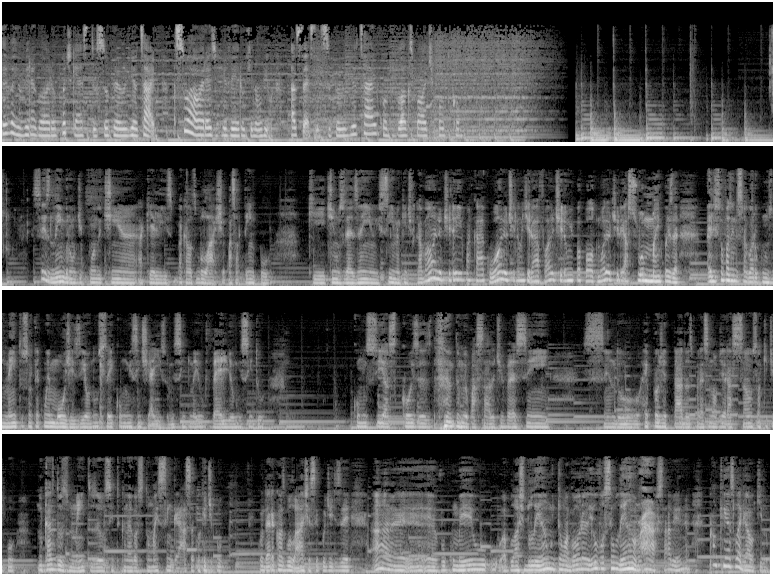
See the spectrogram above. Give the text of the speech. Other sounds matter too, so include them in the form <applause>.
Você vai ouvir agora o podcast do Super Review Time, a sua hora de rever o que não viu. Acesse superreviewtime.blogspot.com. Vocês lembram de quando tinha aqueles, aquelas bolachas, passatempo, que tinha uns desenhos em cima que a gente ficava, olha, eu tirei o macaco, olha, eu tirei uma girafa, olha, eu tirei um hipopótamo, olha, eu tirei a sua mãe. Pois é, eles estão fazendo isso agora com os mentos, só que é com emojis, e eu não sei como me sentir a isso. Eu me sinto meio velho, eu me sinto como se as coisas <laughs> do meu passado tivessem sendo reprojetadas para essa nova geração, só que tipo, no caso dos mentos eu sinto que o negócio tão mais sem graça, porque tipo, quando era com as bolachas, você podia dizer, ah, é, é, eu vou comer o, a bolacha do leão, então agora eu vou ser um leão, sabe? Pra uma criança legal aquilo.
